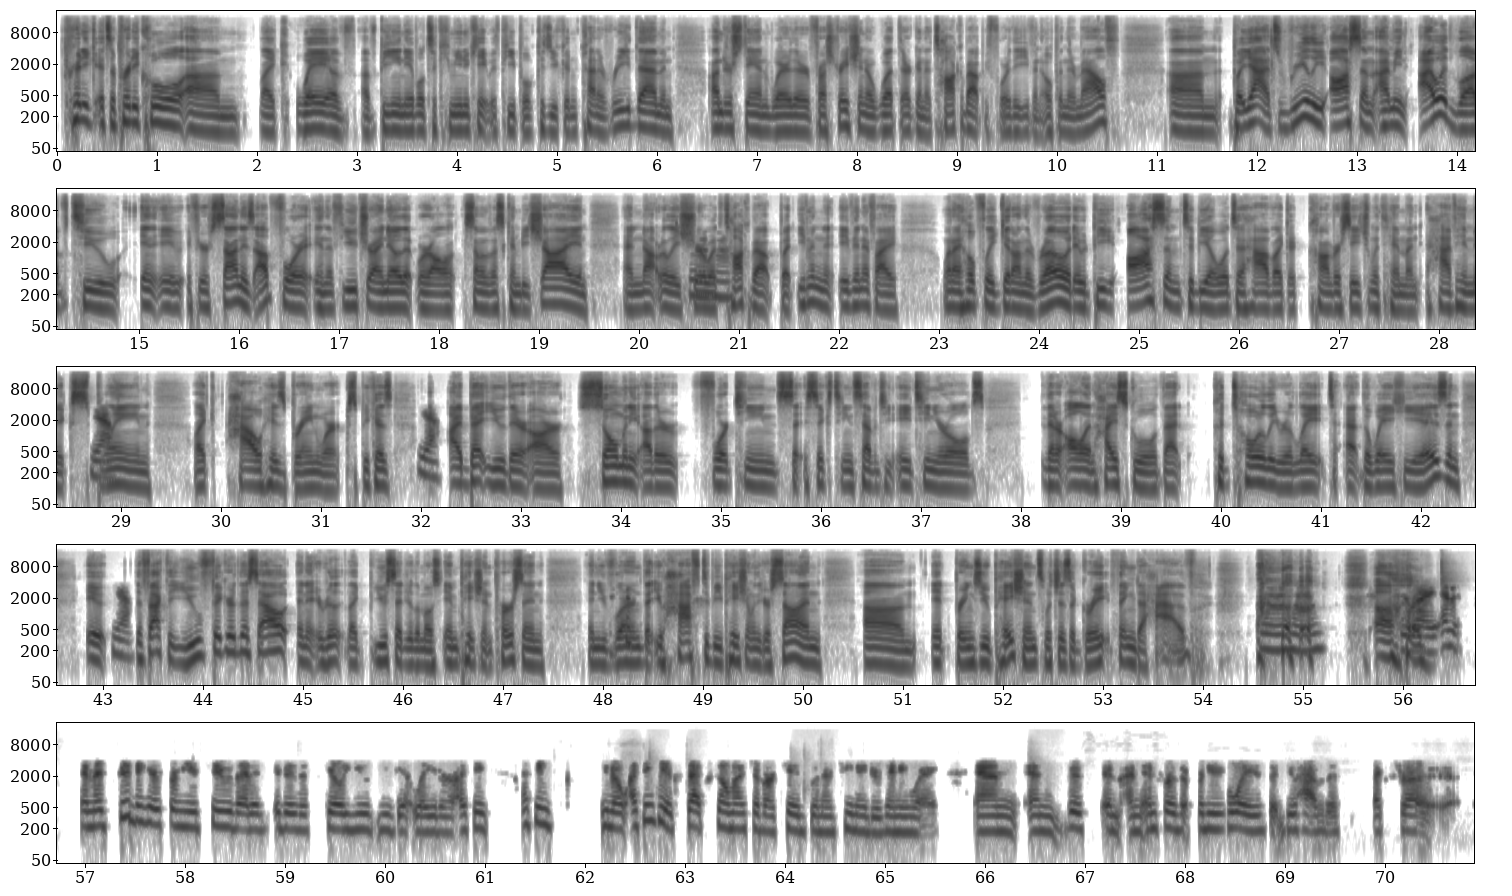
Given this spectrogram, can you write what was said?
pretty it's a pretty cool um like way of of being able to communicate with people because you can kind of read them and understand where their frustration or what they're going to talk about before they even open their mouth um, but yeah it's really awesome i mean i would love to if your son is up for it in the future i know that we're all some of us can be shy and and not really sure mm-hmm. what to mm-hmm. talk about but even even if i when I hopefully get on the road, it would be awesome to be able to have like a conversation with him and have him explain yeah like how his brain works because yeah. I bet you there are so many other 14, 16, 17, 18 year olds that are all in high school that could totally relate to the way he is and it, yeah. the fact that you figured this out and it really like you said you're the most impatient person and you've learned that you have to be patient with your son um, it brings you patience which is a great thing to have mm-hmm. um, right and and it's good to hear from you too that it, it is a skill you you get later. I think I think you know I think we expect so much of our kids when they're teenagers anyway, and and this and and, and for the for these boys that do have this extra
